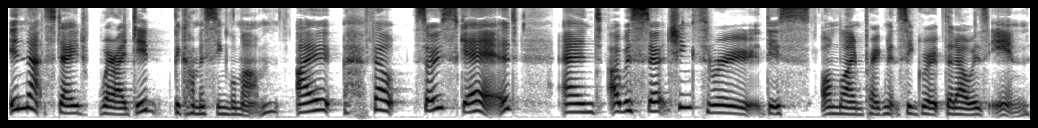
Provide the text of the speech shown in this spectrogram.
in that stage where I did become a single mum, I felt so scared. And I was searching through this online pregnancy group that I was in.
